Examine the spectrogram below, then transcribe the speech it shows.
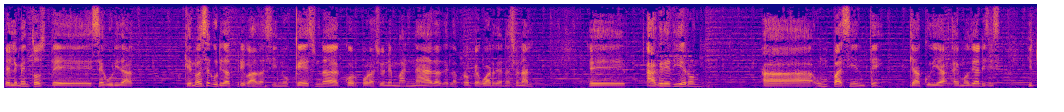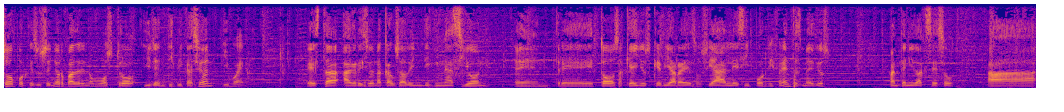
elementos de seguridad que no es seguridad privada, sino que es una corporación emanada de la propia Guardia Nacional, eh, agredieron a un paciente que acudía a hemodiálisis y todo porque su señor padre no mostró identificación y bueno, esta agresión ha causado indignación entre todos aquellos que vía redes sociales y por diferentes medios han tenido acceso a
